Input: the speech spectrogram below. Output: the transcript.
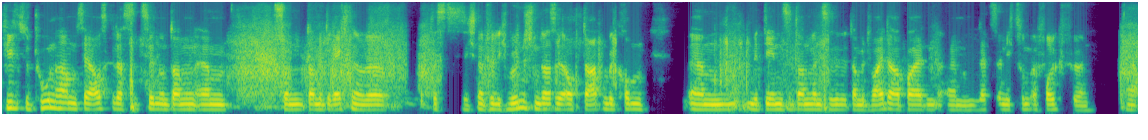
viel zu tun haben, sehr ausgelastet sind und dann ähm, schon damit rechnen oder das sich natürlich wünschen, dass sie auch Daten bekommen, ähm, mit denen sie dann, wenn sie damit weiterarbeiten, ähm, letztendlich zum Erfolg führen. Ja.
